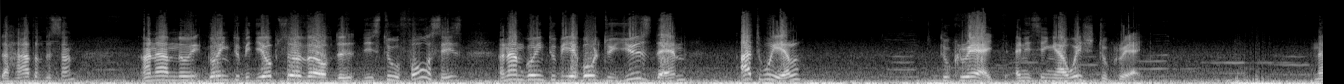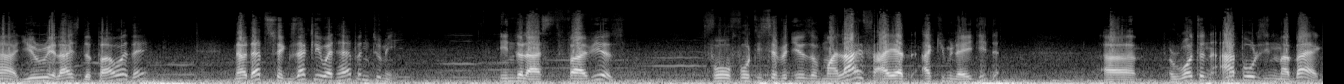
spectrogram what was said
The Heart of the Sun and I'm going to be the observer of the, these two forces and I'm going to be able to use them at will to create anything I wish to create Now you realize the power there? Now that's exactly what happened to me in the last five years. For 47 years of my life, I had accumulated uh, rotten apples in my bag.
